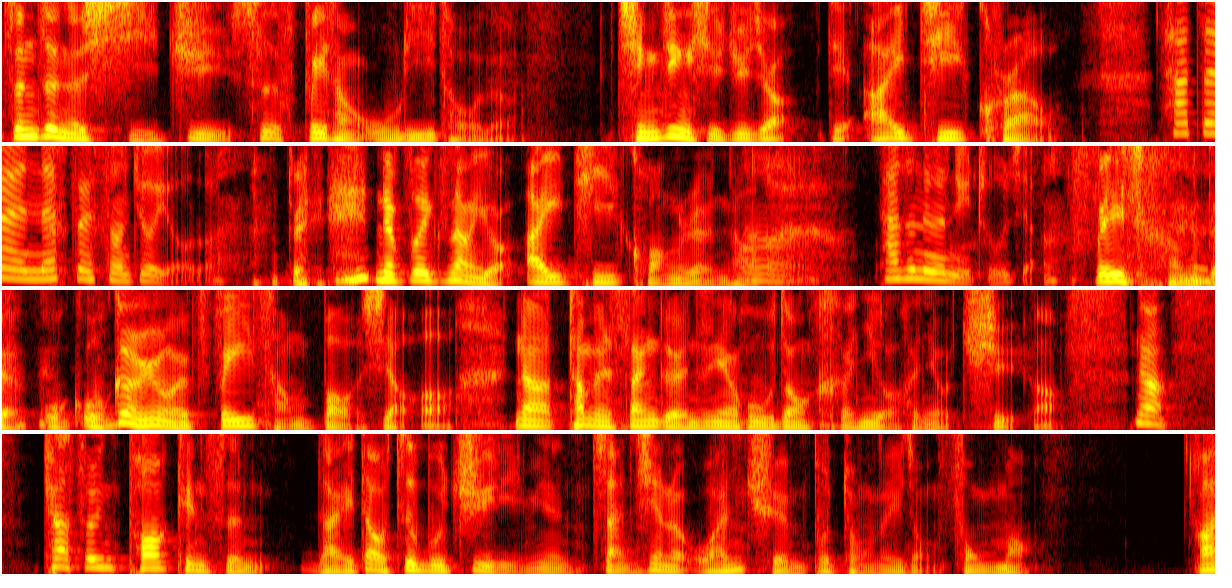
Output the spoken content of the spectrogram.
真正的喜剧，是非常无厘头的情境喜剧，叫《The IT Crowd》。他在 Netflix 上就有了。对，Netflix 上有 IT 狂人哈，嗯，她是那个女主角，非常的，我我个人认为非常爆笑啊。那他们三个人之间的互动很有很有趣啊。那 Catherine Parkinson 来到这部剧里面，展现了完全不同的一种风貌，啊，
